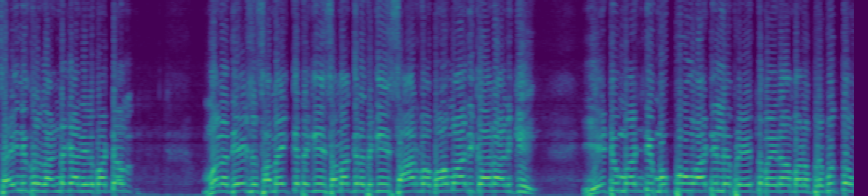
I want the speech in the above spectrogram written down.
సైనికులకు అండగా నిలబడ్డం మన దేశ సమైక్యతకి సమగ్రతకి సార్వభౌమాధికారానికి ఎటువంటి ముప్పు వాటిల్లే ప్రయత్నమైనా మన ప్రభుత్వం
